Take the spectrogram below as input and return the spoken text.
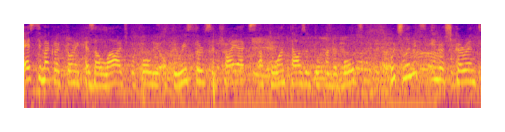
ST Microelectronic has a large portfolio of thyristors and triacs up to 1200 volts, which limits inrush current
